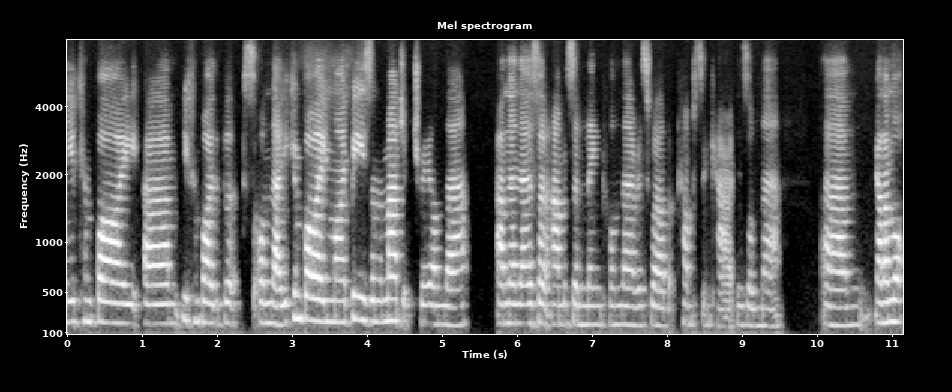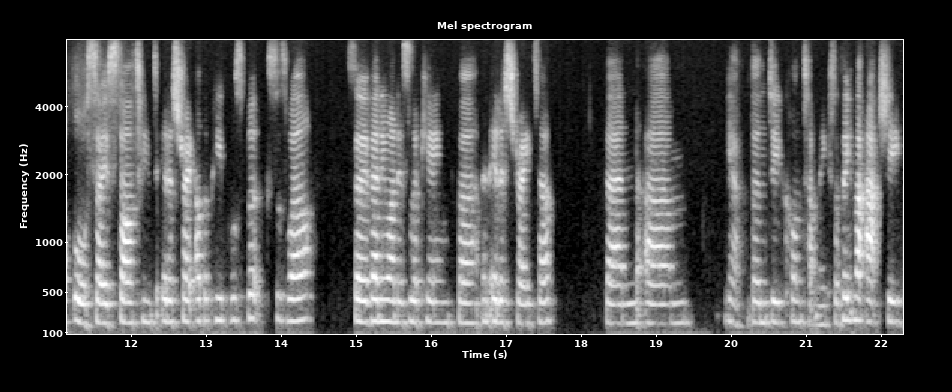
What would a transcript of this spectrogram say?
you can buy um, you can buy the books on there. You can buy my bees and the magic tree on there, and then there's an Amazon link on there as well. But Compass and Carrot is on there. Um, and I'm also starting to illustrate other people's books as well. So if anyone is looking for an illustrator, then um, yeah, then do contact me because I think that actually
